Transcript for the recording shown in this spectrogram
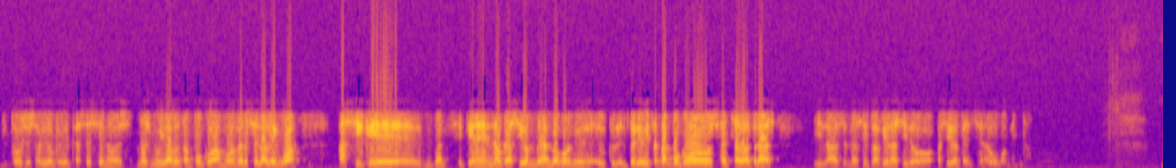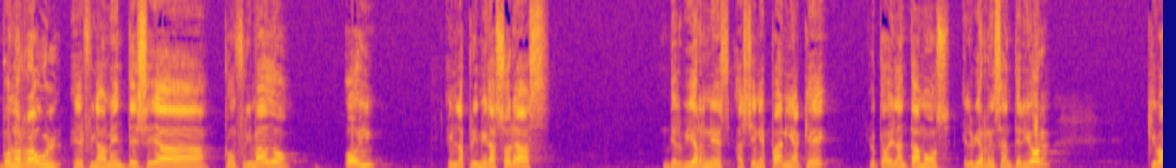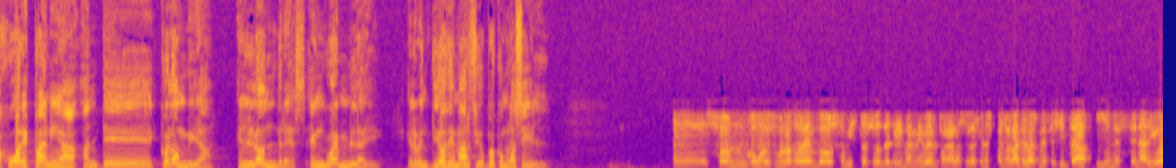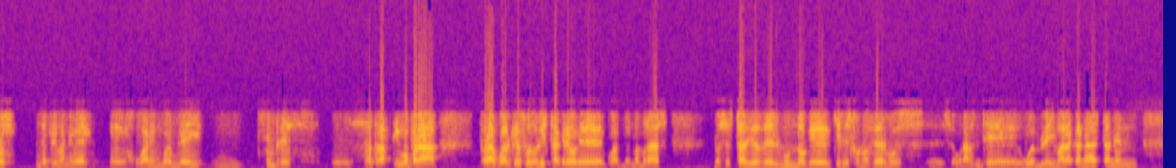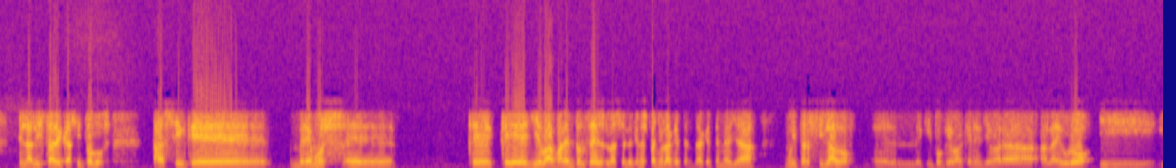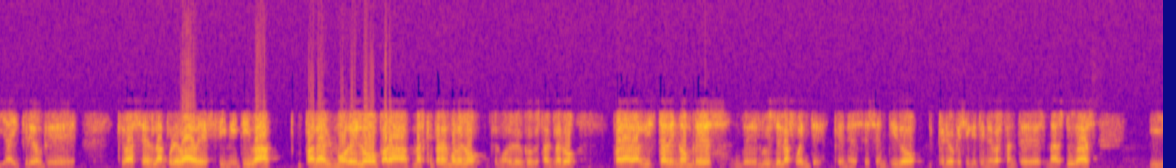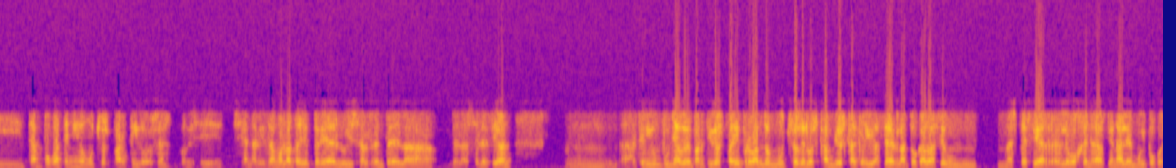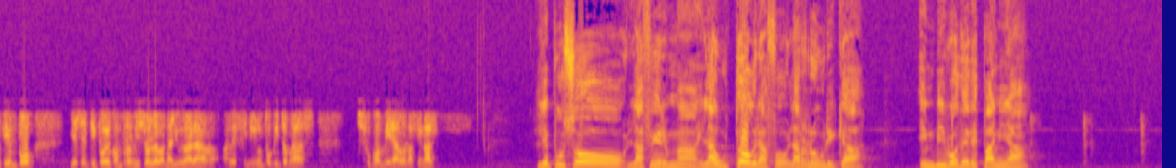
De todos he sabido que Becasese no es, no es muy dado tampoco a morderse la lengua, así que, bueno, si tienen ocasión, véanlo, porque el, el periodista tampoco se ha echado atrás y la, la situación ha sido, ha sido tensa en algún momento. Bueno, Raúl, eh, finalmente se ha confirmado hoy, en las primeras horas del viernes allí en España, que lo que adelantamos el viernes anterior, que va a jugar España ante Colombia, en Londres, en Wembley, el 22 de marzo después con Brasil. Eh, son, como decimos la otra vez, dos amistosos de primer nivel para la selección española que las necesita y en escenarios de primer nivel. Eh, jugar en Wembley mm, siempre es, atractivo para, para cualquier futbolista. Creo que cuando nombras los estadios del mundo que quieres conocer, pues eh, seguramente Wembley y Maracaná están en, en la lista de casi todos. Así que veremos eh, qué, qué lleva para entonces la selección española, que tendrá que tener ya muy perfilado el equipo que va a querer llevar a, la Euro y ahí creo que, que va a ser la prueba definitiva para el modelo, para más que para el modelo, que el modelo creo que está claro, para la lista de nombres de Luis de la Fuente, que en ese sentido creo que sí que tiene bastantes más dudas y tampoco ha tenido muchos partidos, ¿eh? porque si, si analizamos la trayectoria de Luis al frente de la, de la selección, mmm, ha tenido un puñado de partidos para ir probando muchos de los cambios que ha querido hacer. Le ha tocado hacer un, una especie de relevo generacional en muy poco tiempo y ese tipo de compromisos le van a ayudar a, a definir un poquito más su combinado nacional. Le puso la firma, el autógrafo, la rúbrica en vivo desde España,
